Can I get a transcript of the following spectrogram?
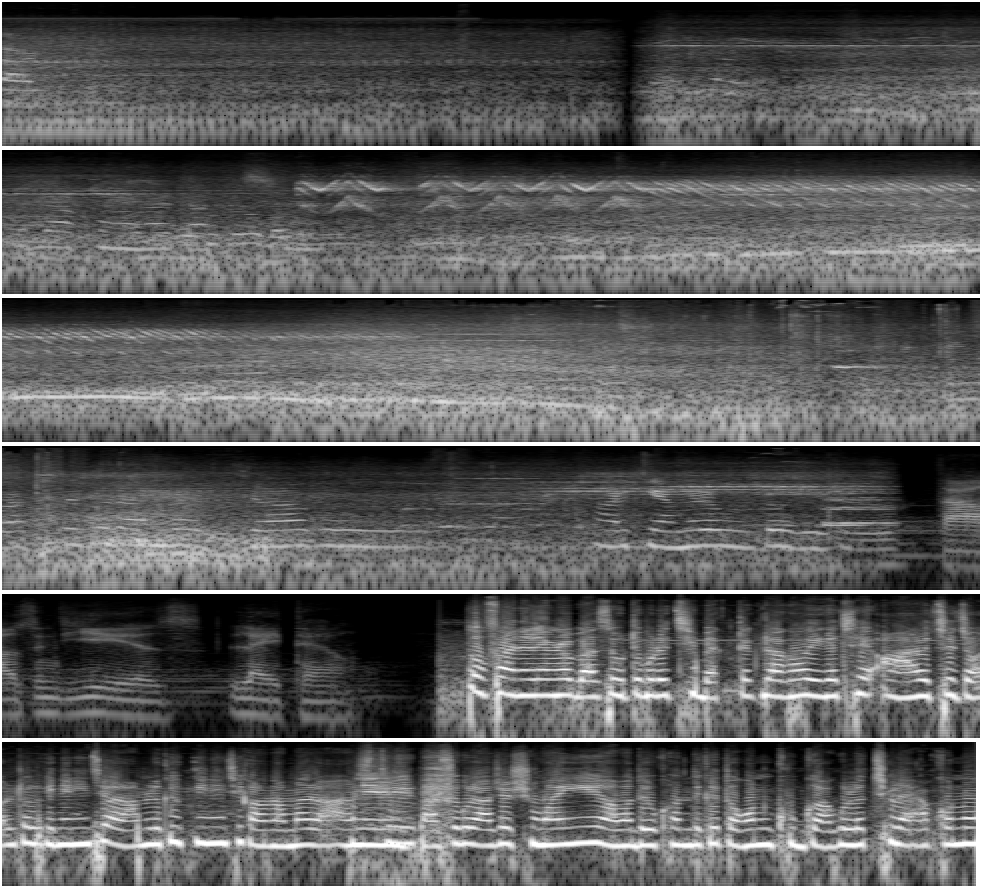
লাগছে এখন আমরা যাচ্ছি এই বাসে করে আমরা যাব আর ক্যামেরা উল্টো হয়ে যাবে thousand years later. তো ফাইনালি আমরা বাসে উঠে পড়েছি ব্যাগ ট্যাগ রাখা হয়ে গেছে আর হচ্ছে জল টল কিনে নিয়েছি আর আমলকেও কিনেছি কারণ আমার মানে বাসে করে আসার সময়ই আমাদের ওখান থেকে তখন খুব গাগুলো ছিল এখনও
